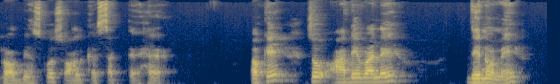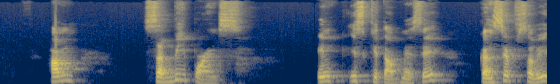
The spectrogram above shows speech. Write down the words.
प्रॉब्लम्स को सॉल्व कर सकते हैं। ओके सो आने वाले दिनों में हम सभी पॉइंट्स इन इस किताब में से कंसेप्ट सभी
